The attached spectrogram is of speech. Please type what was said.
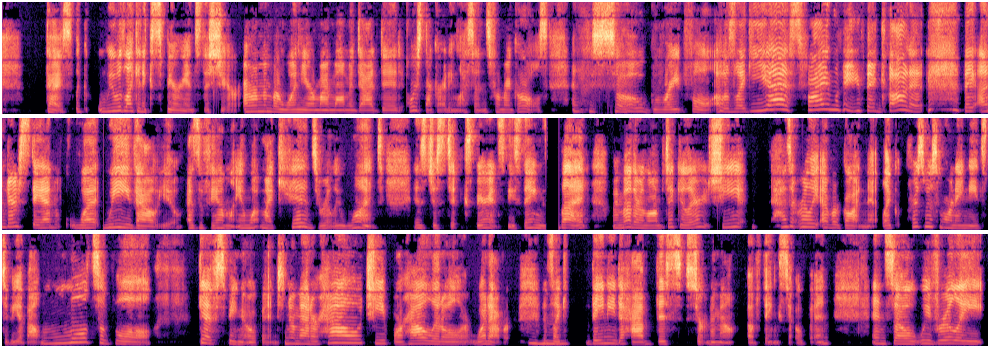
guys, like we would like an experience this year. I remember one year my mom and dad did horseback riding lessons for my girls, and I was so grateful. I was like, yes, finally, they got it. They understand what we value as a family and what my kids really want is just to experience these things. But my mother in law in particular, she hasn't really ever gotten it. Like Christmas morning needs to be about multiple gifts being opened, no matter how cheap or how little or whatever. Mm-hmm. It's like mm-hmm. they need to have this certain amount of things to open. And so we've really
